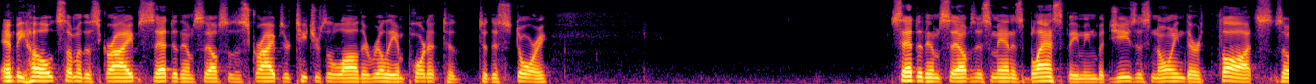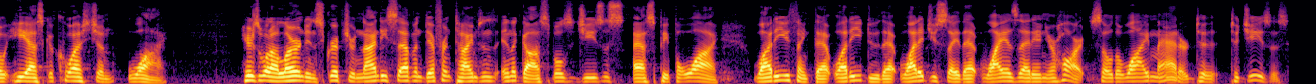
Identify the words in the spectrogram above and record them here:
And behold, some of the scribes said to themselves, so the scribes are teachers of the law, they're really important to, to this story. Said to themselves, This man is blaspheming. But Jesus, knowing their thoughts, so he asked a question why? Here's what I learned in Scripture 97 different times in, in, the Gospels, Jesus asked people why. Why do you think that? Why do you do that? Why did you say that? Why is that in your heart? So the why mattered to, to Jesus.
